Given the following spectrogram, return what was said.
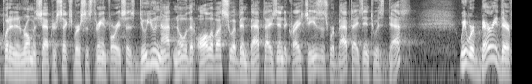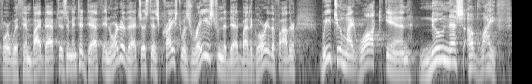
put it in Romans chapter 6, verses 3 and 4. He says, Do you not know that all of us who have been baptized into Christ Jesus were baptized into his death? We were buried, therefore, with him by baptism into death, in order that, just as Christ was raised from the dead by the glory of the Father, we too might walk in newness of life.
